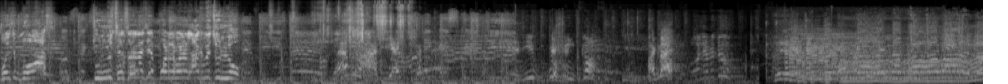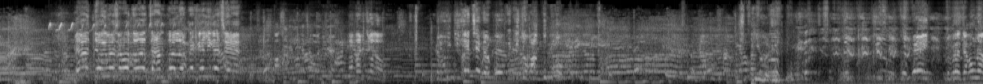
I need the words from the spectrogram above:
বলছি বস চুল্লু শেষ হয়ে গেছে পরের বারে লাগবে চুল্লু। দেখবে সবাই তোরা চান করার লোকটা খেলি গেছে। তাড়াতাড়ি চলো। কি গেছে না বউকে কিছু বাদ দুটো এই তোমরা যাও না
